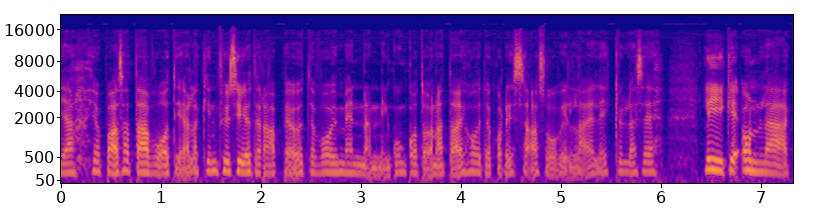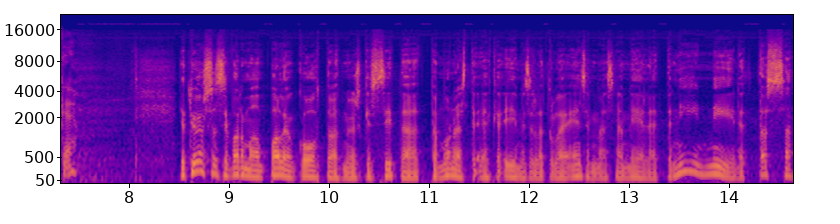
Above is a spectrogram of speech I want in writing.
ja jopa 100-vuotiaillakin fysioterapeuta voi mennä niin kuin kotona tai hoitokodissa asuvilla, eli kyllä se liike on lääke. Ja työssäsi varmaan paljon kohtaat myöskin sitä, että monesti ehkä ihmisellä tulee ensimmäisenä mieleen, että niin, niin, että tässä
